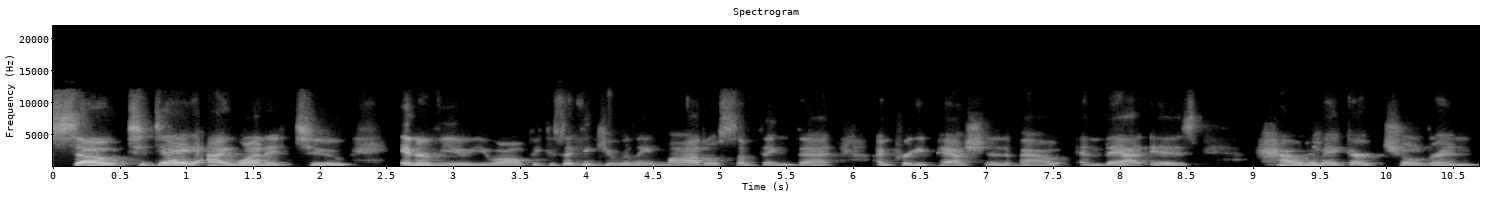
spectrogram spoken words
So today I wanted to interview you all because I think you really model something that I'm pretty passionate about, and that is how to make our children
